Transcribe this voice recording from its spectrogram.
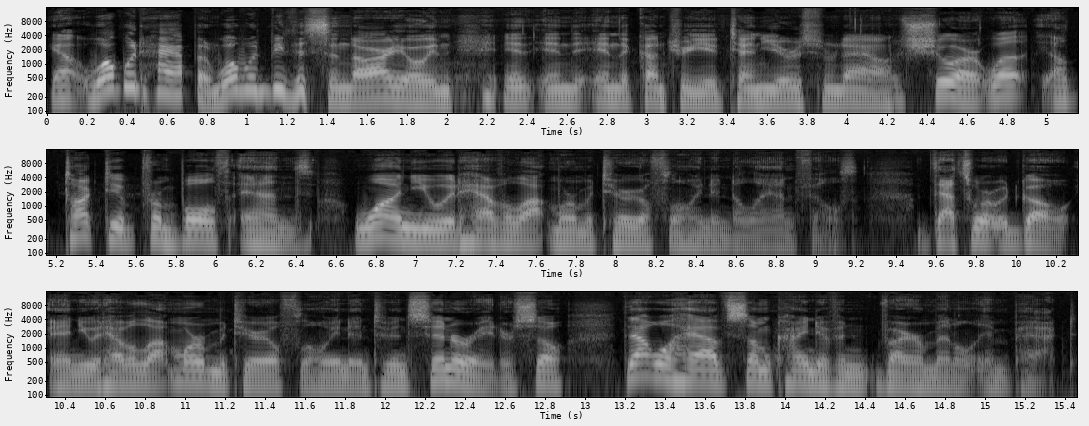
You know, what would happen? What would be the scenario in, in, in, in the country 10 years from now? Sure. Well, I'll talk to you from both ends. One, you would have a lot more material flowing into landfills. That's where it would go. And you would have a lot more material flowing into incinerators. So that will have some kind of environmental impact.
